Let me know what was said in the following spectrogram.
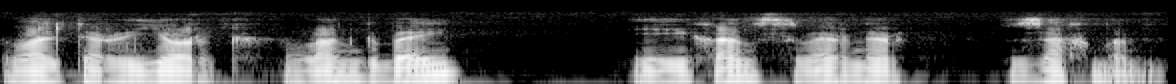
Вальтер Йорк Лангбейн и Ханс Вернер Захман.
